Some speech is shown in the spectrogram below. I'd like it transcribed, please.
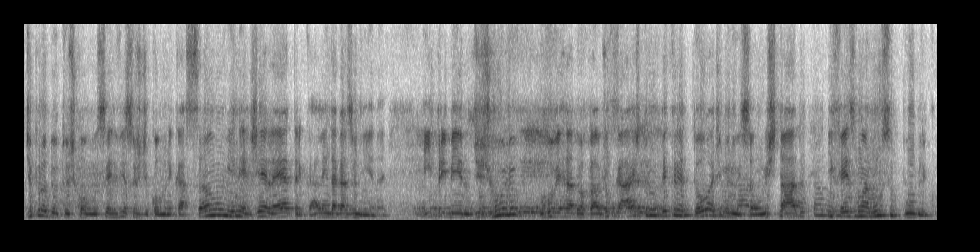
de produtos como serviços de comunicação e energia elétrica, além da gasolina. Em 1 de julho, o governador Cláudio Castro decretou a diminuição no Estado e fez um anúncio público.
